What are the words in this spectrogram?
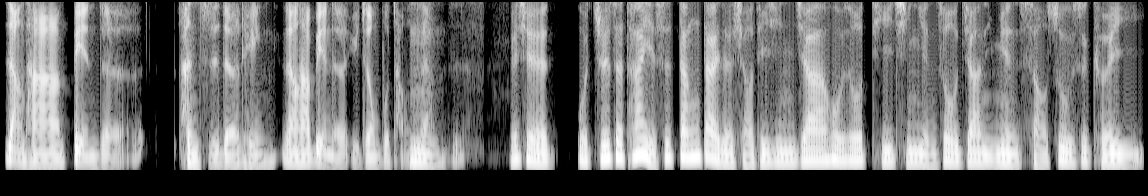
让他变得很值得听，让他变得与众不同这样子。而且我觉得他也是当代的小提琴家或者说提琴演奏家里面少数是可以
